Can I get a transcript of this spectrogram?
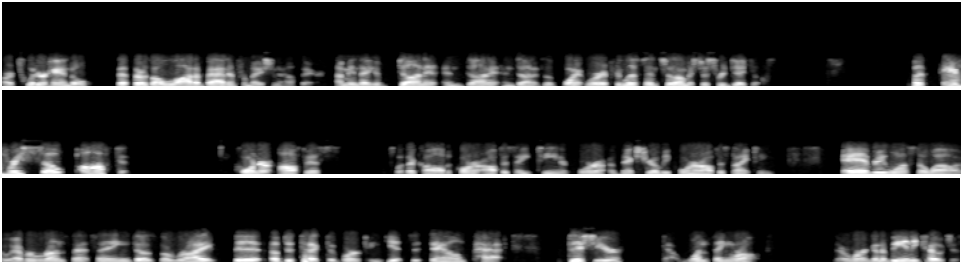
or Twitter handle that there's a lot of bad information out there. I mean, they have done it and done it and done it to the point where if you're listening to them, it's just ridiculous. But every so often, corner office, what they're called, corner office 18 or corner next year will be corner office 19. Every once in a while, whoever runs that thing does the right bit of detective work and gets it down pat. This year, got one thing wrong. There weren't going to be any coaches.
